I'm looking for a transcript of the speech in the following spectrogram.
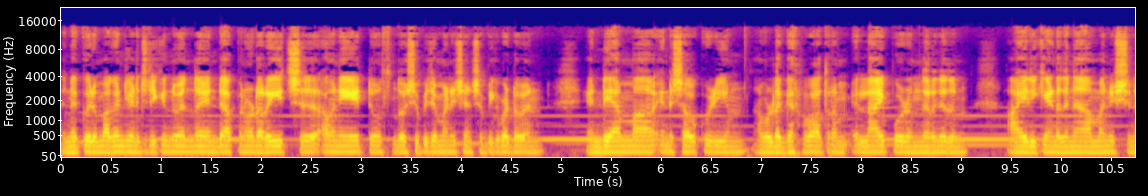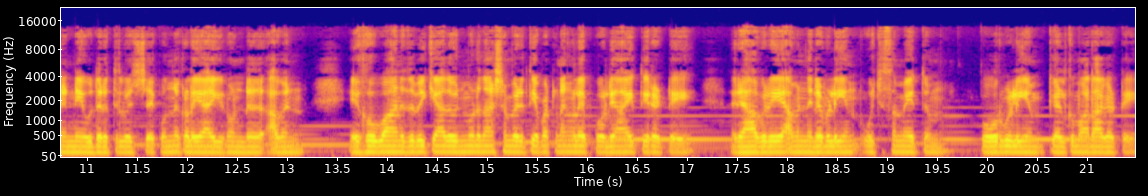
നിനക്കൊരു മകൻ ജനിച്ചിരിക്കുന്നു എന്ന് എന്റെ അപ്പനോട് അറിയിച്ച് അവനെ ഏറ്റവും സന്തോഷിപ്പിച്ച മനുഷ്യൻ ശപിക്കപ്പെട്ടവൻ. എന്റെ അമ്മ എന്റെ ശവക്കുഴിയും അവളുടെ ഗർഭപാത്രം എല്ലായ്പ്പോഴും നിറഞ്ഞതും ആയിരിക്കേണ്ടതിന് ആ മനുഷ്യൻ എന്നെ ഉദരത്തിൽ വെച്ച് കൊന്നുകളയായിക്കൊണ്ട് അവൻ യഹോവ അനുദപിക്കാതെ ഉന്മൂലനാശം വരുത്തിയ പട്ടണങ്ങളെപ്പോലെ ആയിത്തീരട്ടെ. രാവിലെ അവൻ നിലവിളിയും ഉച്ചസമയത്തും പോർവിളിയും കേൾക്കുമാറാകട്ടെ.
